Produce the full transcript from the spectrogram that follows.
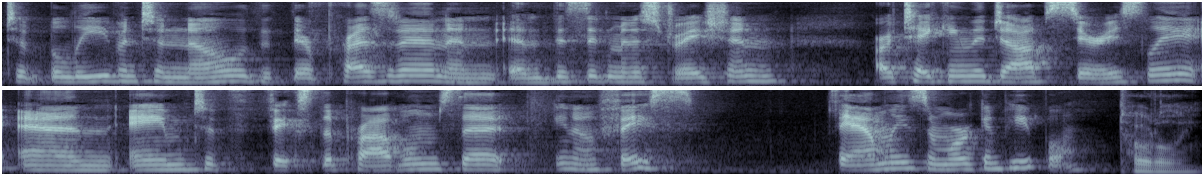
to believe and to know that their president and, and this administration are taking the job seriously and aim to fix the problems that you know face families and working people. Totally.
